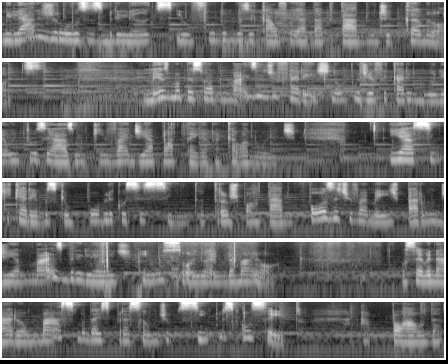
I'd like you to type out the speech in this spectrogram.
milhares de luzes brilhantes e o fundo musical foi adaptado de Camelot. Mesmo a pessoa mais indiferente não podia ficar imune ao entusiasmo que invadia a plateia naquela noite. E é assim que queremos que o público se sinta transportado positivamente para um dia mais brilhante e um sonho ainda maior. O seminário é o máximo da expressão de um simples conceito. Aplauda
